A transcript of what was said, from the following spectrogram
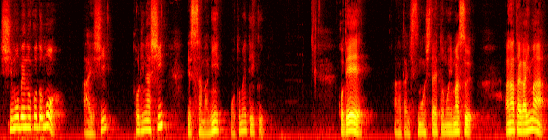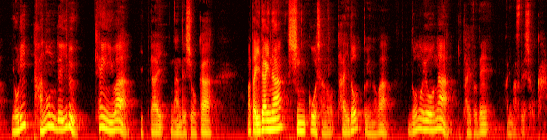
しもべのことも愛し、取りなし、イエス様に求めていく。ここで、あなたに質問したいと思います。あなたが今、より頼んでいる権威は一体何でしょうか？また偉大な信仰者の態度というのはどのような態度でありますでしょうか？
